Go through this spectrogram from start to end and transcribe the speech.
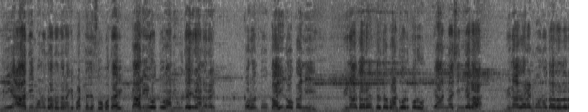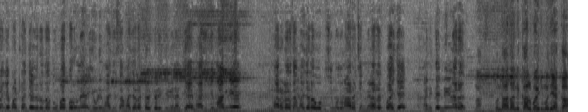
मी आधी म्हणून दादा जरांगे पाटलाच्या सोबत आहे. कालही होतो आणि उद्याही राहणार आहे. परंतु काही लोकांनी विनाकारण त्याचं भांडवल करून या अण्णा शिंदेला विनाकारण म्हणून दादा जरांगे पाटलांच्या विरोधात उभा करू नये एवढी माझी समाजाला कळकळीची विनंती आहे. माझी जी मागणी आहे की मराठा समाजाला ओबीसीमधून आरक्षण मिळालंच पाहिजे. आणि ते मिळणारच. ना. पण दादाने काल मध्ये एका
